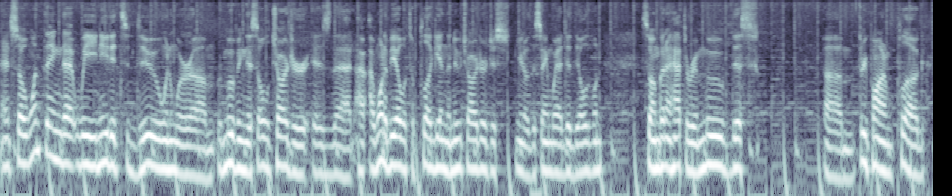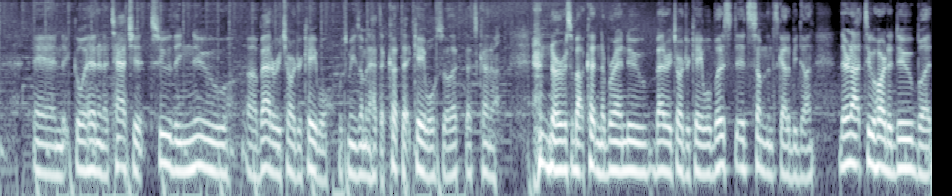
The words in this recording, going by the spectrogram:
And so one thing that we needed to do when we're um, removing this old charger is that I, I want to be able to plug in the new charger just, you know, the same way I did the old one. So I'm going to have to remove this um, three prong plug and go ahead and attach it to the new uh, battery charger cable, which means I'm going to have to cut that cable. So that, that's kind of nervous about cutting a brand new battery charger cable, but it's it's something that's got to be done. They're not too hard to do, but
